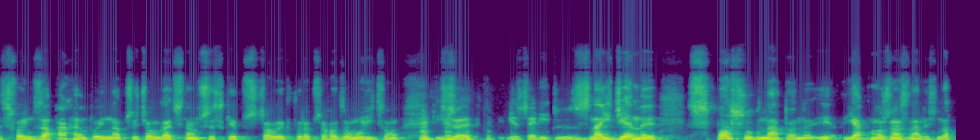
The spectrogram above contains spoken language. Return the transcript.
swoim zapachem powinna przyciągać tam wszystkie pszczoły, które przechodzą ulicą i że jeżeli znajdziemy sposób na to, no jak można znaleźć? No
